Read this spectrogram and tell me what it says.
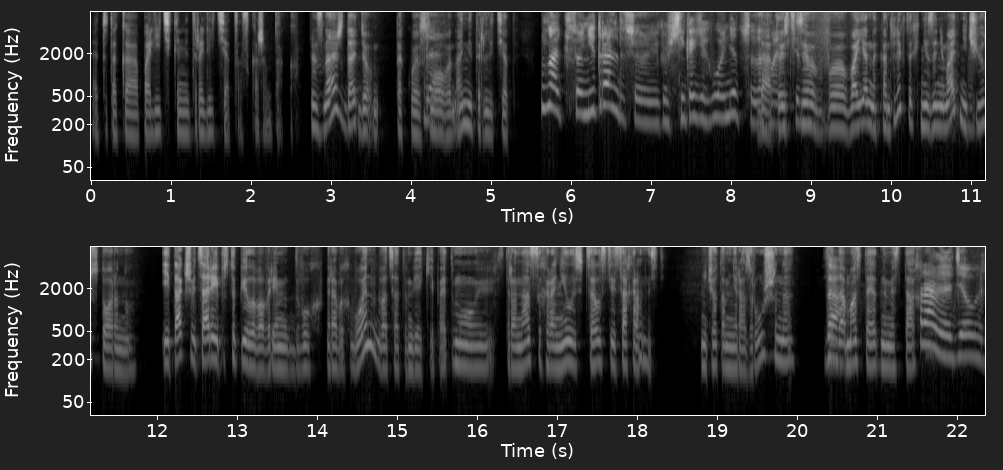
Это такая политика нейтралитета, скажем так. Ты знаешь, да, Дем, такое Да. слово, да, нейтралитет? Ну, знаете, все нейтрально, все, никаких войн нет, все Да, нормально. то есть типа. э, в военных конфликтах не занимать ничью сторону. И так Швейцария и поступила во время двух мировых войн в 20 веке, поэтому страна сохранилась в целости и сохранности. Ничего там не разрушено, все Да. дома стоят на местах. Правильно делаю.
